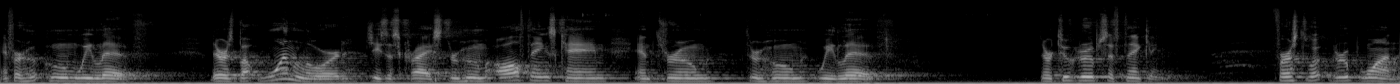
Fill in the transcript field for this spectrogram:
and for whom we live. There is but one Lord, Jesus Christ, through whom all things came and through whom, through whom we live. There are two groups of thinking. First, group one,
